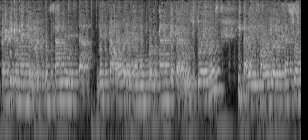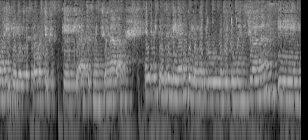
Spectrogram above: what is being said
prácticamente el responsable de esta, de esta obra tan importante para los juegos y para el desarrollo de esa zona y de los deportes que, que antes mencionaba. Es, evidente lo que, tú, lo que tú mencionas y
